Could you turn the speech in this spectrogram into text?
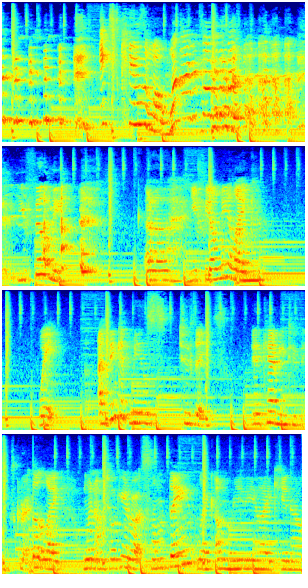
Excuse me, what are you talking about? you feel me? Uh, you feel me? Like, wait. I think it means two things. It can mean two things, correct? So, like, when I'm talking about something, like, I'm really, like, you know,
